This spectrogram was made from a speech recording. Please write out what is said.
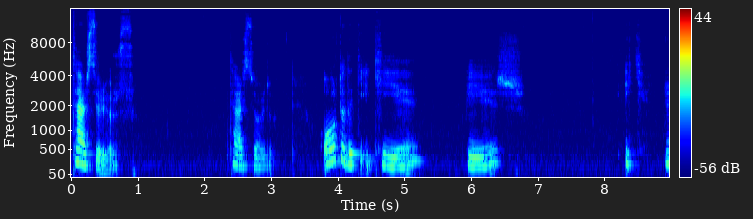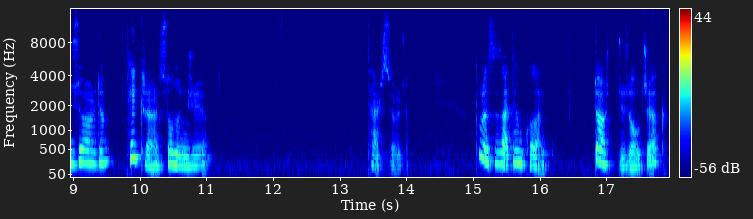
ters örüyoruz. Ters ördüm. Ortadaki ikiyi 1 2 düz ördüm. Tekrar sonuncuyu ters ördüm. Burası zaten kolay. 4 düz olacak.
